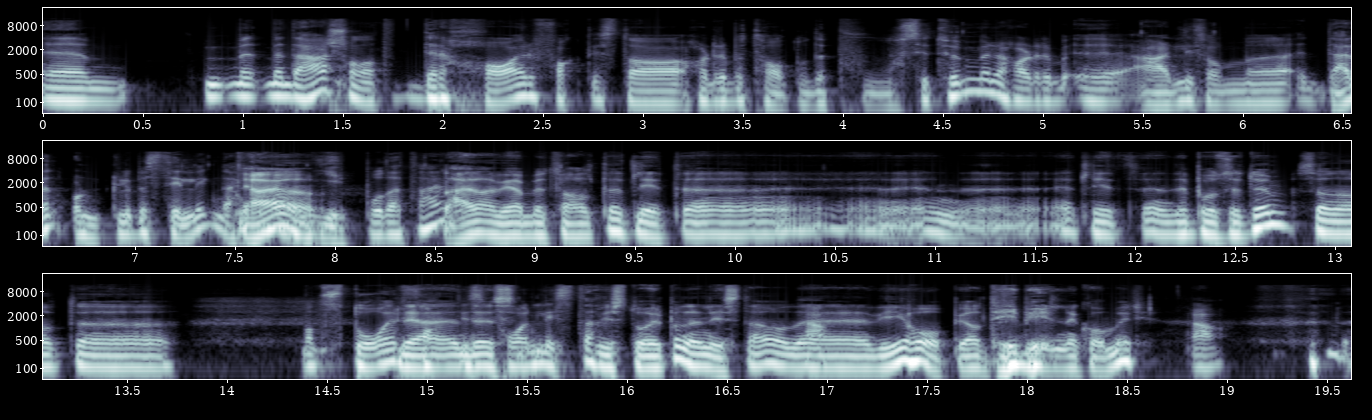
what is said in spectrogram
Um, men, men, det er sånn at dere har faktisk da Har dere betalt noe depositum, eller har dere, er det liksom Det er en ordentlig bestilling? Det er ikke ja, ja. jippo, dette her? Nei da, vi har betalt et lite, et lite depositum. Sånn at uh, man står faktisk det, på en liste. Vi står på den lista, og det, ja. vi håper jo at de bilene kommer. Ja.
